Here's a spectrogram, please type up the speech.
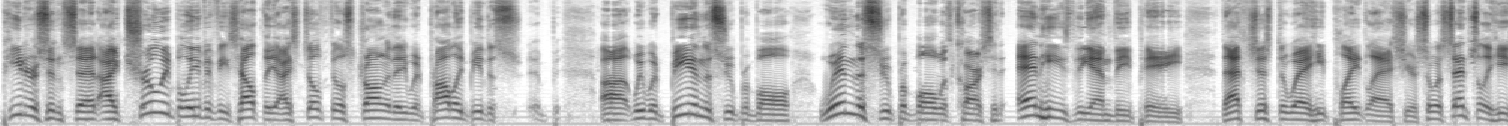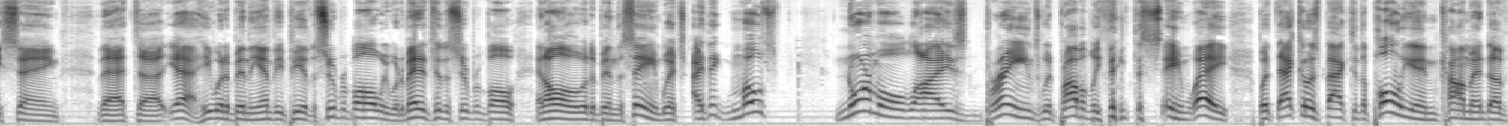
Pederson said, "I truly believe if he's healthy, I still feel strongly that he would probably be the, uh, we would be in the Super Bowl, win the Super Bowl with Carson, and he's the MVP. That's just the way he played last year. So essentially, he's saying." That uh, yeah, he would have been the MVP of the Super Bowl. We would have made it to the Super Bowl, and all would have been the same. Which I think most normalized brains would probably think the same way. But that goes back to the Polian comment of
